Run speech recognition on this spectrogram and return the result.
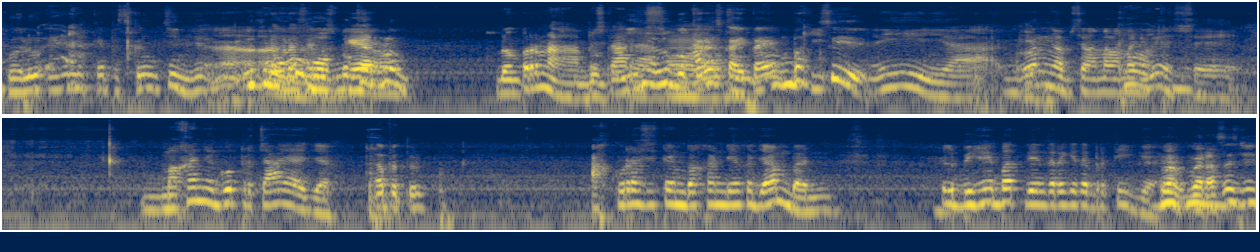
Wah lu enak ya pas kencing ya. Nah, lu pernah ngerasain boker belum? Belum pernah sampai sekarang Iya, lu bokernya sekali tembak sih. iya gua kan nggak bisa lama-lama di WC Makanya gue percaya aja Apa tuh? akurasi tembakan dia ke jamban lebih hebat di antara kita bertiga. Wah, gua rasa ju-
